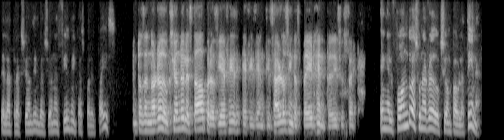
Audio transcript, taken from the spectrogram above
de la atracción de inversiones fílmicas para el país. Entonces, no reducción del Estado, pero sí eficientizarlo sin despedir gente, dice usted. En el fondo es una reducción paulatina,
